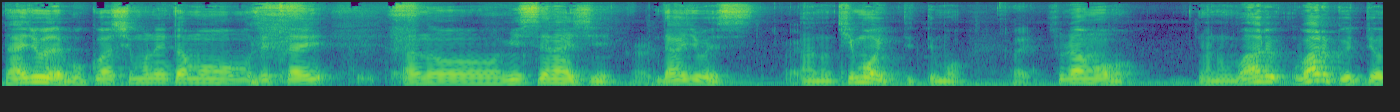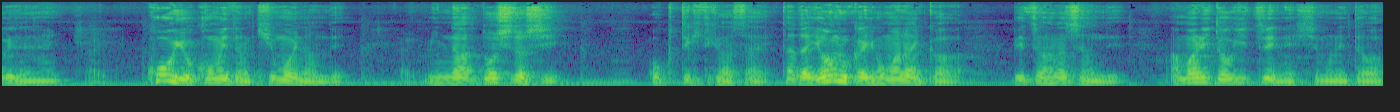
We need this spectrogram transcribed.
大丈夫だよ。僕は下ネタも絶対、あのー見捨てないし、大丈夫です。あの、キモいって言っても、はいそれはもう、あの、悪悪く言ってるわけじゃない。はい好意を込めてのキモいなんで、みんなどしどし送ってきてください。ただ読むか読まないかは別の話なんで、あまりどぎついね、下ネタは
